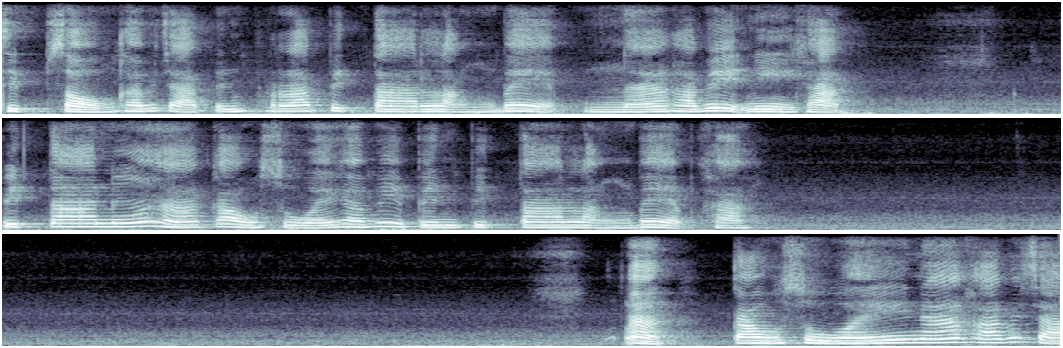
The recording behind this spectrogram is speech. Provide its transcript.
12 ค่ะพี่จ๋าเป็นพระปิดตาหลังแบบนะคะพี่นี่ค่ะ ปิดตาเนื้อหาเก่าสวยค่ะพี่เป็นปิดตาหลังแบบค่ะอะเก่าสวยนะคะพี่จ๋า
